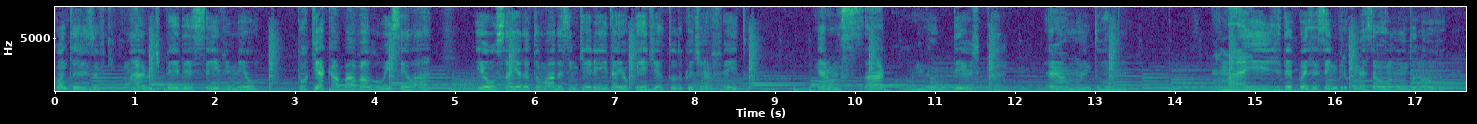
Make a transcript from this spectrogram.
quantas vezes eu fiquei com raiva de perder save meu, porque acabava a luz, sei lá, e eu saía da tomada sem querer, e daí eu perdia tudo que eu tinha feito. Era um saco, meu Deus, cara. Era muito ruim. Mas depois você sempre começava um mundo novo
